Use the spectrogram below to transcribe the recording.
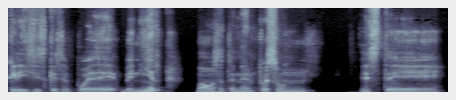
crisis que se puede venir. Vamos a tener pues un, este,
